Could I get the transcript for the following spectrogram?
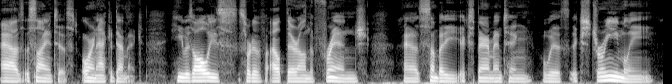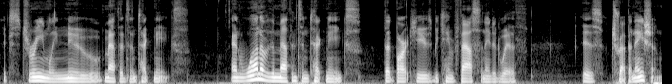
as a scientist or an academic. He was always sort of out there on the fringe as somebody experimenting with extremely, extremely new methods and techniques. And one of the methods and techniques that Bart Huges became fascinated with is trepanation,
